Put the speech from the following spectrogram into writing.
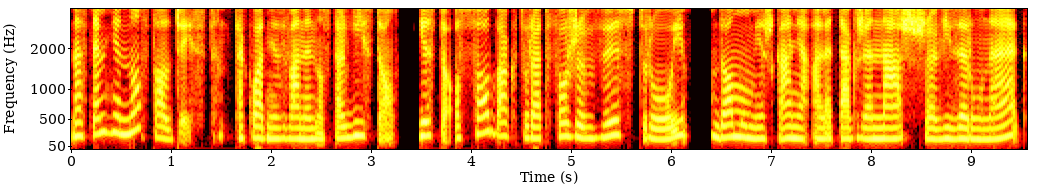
Następnie nostalgist, tak ładnie zwany nostalgistą. Jest to osoba, która tworzy wystrój domu, mieszkania, ale także nasz wizerunek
